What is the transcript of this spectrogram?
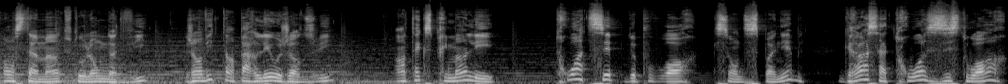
constamment tout au long de notre vie. J'ai envie de t'en parler aujourd'hui en t'exprimant les trois types de pouvoirs qui sont disponibles grâce à trois histoires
